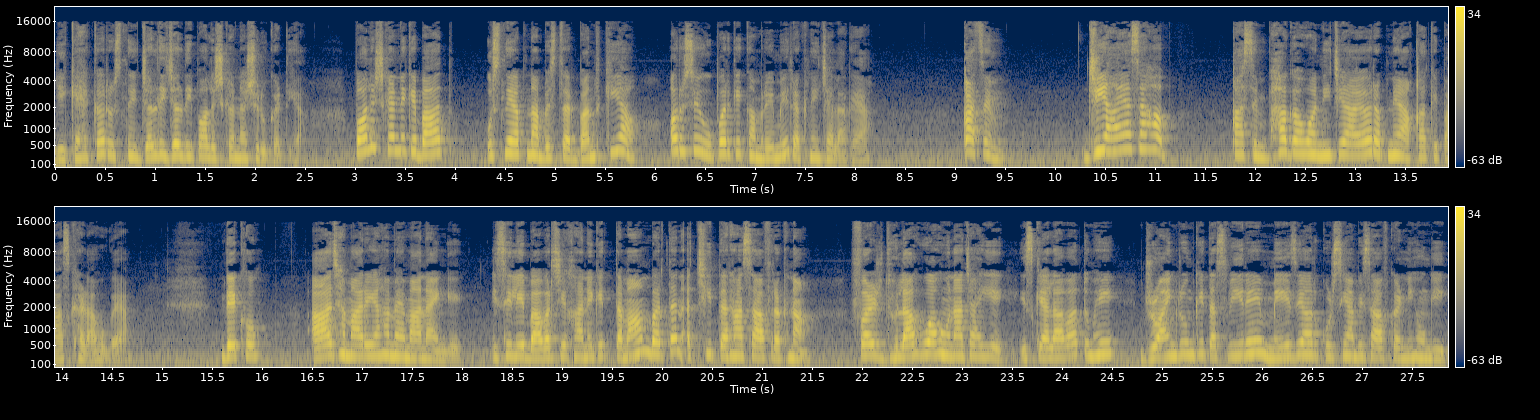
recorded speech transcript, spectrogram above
ये कहकर उसने जल्दी जल्दी पॉलिश करना शुरू कर दिया। पॉलिश करने के बाद उसने अपना बिस्तर बंद किया और उसे ऊपर के कमरे में रखने चला गया। कासिम, जी आया साहब। कासिम भागा हुआ नीचे आया और अपने आका के पास खड़ा हो गया। देखो, आज हमारे यहाँ मेहमान आएँगे, इसीलिए बावर्ची खाने के तमाम बर्तन अच्छी तरह साफ़ रखना। फर्श धुला हुआ होना चाहिए। इसके अलावा तुम्हें ड्राइंग रूम की तस्वीरें, मेजें और कुर्सियाँ भी साफ़ करनी होंगी,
